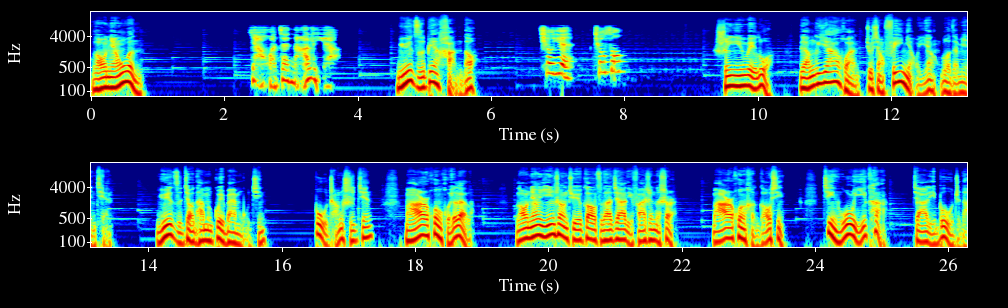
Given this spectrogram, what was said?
老娘问：“丫鬟在哪里呀？”女子便喊道：“秋叶、秋松。”声音未落。两个丫鬟就像飞鸟一样落在面前，女子叫他们跪拜母亲。不长时间，马二混回来了，老娘迎上去告诉他家里发生的事儿。马二混很高兴，进屋一看，家里布置的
